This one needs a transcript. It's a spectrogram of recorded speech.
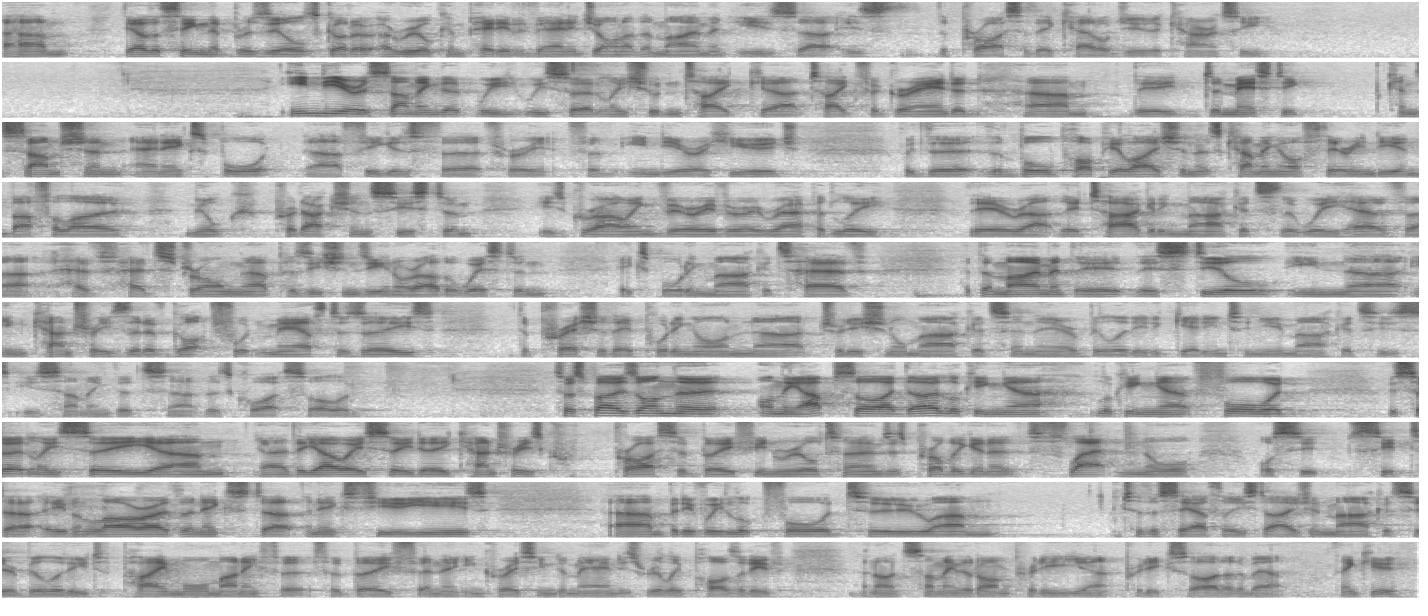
Um, the other thing that Brazil's got a, a, real competitive advantage on at the moment is, uh, is the price of their cattle due to currency. India is something that we, we certainly shouldn't take, uh, take for granted. Um, the domestic consumption and export uh, figures for, for, for India are huge with the, the bull population that's coming off their Indian buffalo milk production system is growing very, very rapidly. They're, uh, they're targeting markets that we have, uh, have had strong uh, positions in or other Western exporting markets have. At the moment, they're, they're still in, uh, in countries that have got foot and mouth disease. The pressure they're putting on uh, traditional markets and their ability to get into new markets is, is something that's, uh, that's quite solid. So I suppose on the on the upside though, looking uh, looking uh, forward, we certainly see um, uh, the OECD countries' price of beef in real terms is probably going to flatten or or sit sit uh, even lower over the next uh, the next few years. Um, but if we look forward to um, to the Southeast Asian markets, their ability to pay more money for, for beef and the increasing demand is really positive, and it's something that I'm pretty uh, pretty excited about. Thank you.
